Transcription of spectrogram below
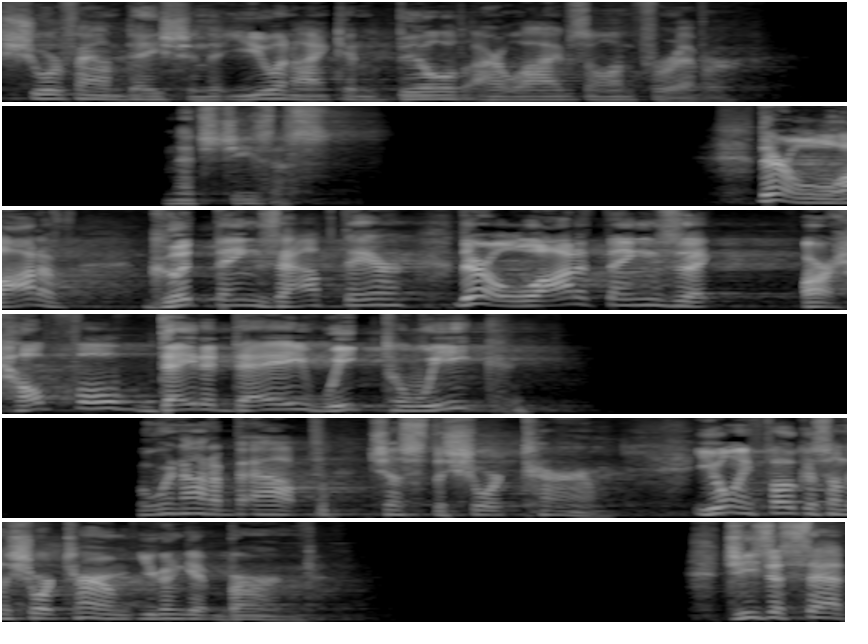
sure foundation that you and I can build our lives on forever. And that's Jesus. There are a lot of good things out there. There are a lot of things that are helpful day to day, week to week. But we're not about just the short term. You only focus on the short term, you're going to get burned. Jesus said,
